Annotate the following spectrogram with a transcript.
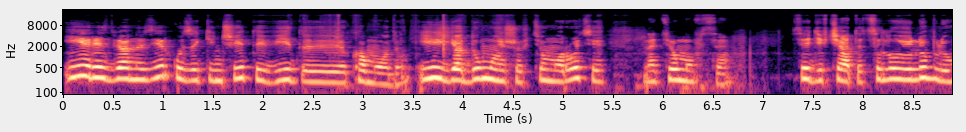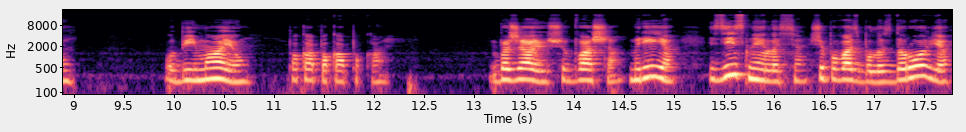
і різдвяну зірку закінчити від е, комоду. І я думаю, що в цьому році на цьому все. Все, дівчата, цілую, люблю, обіймаю. Пока-пока-пока. Бажаю, щоб ваша мрія здійснилася, щоб у вас було здоров'я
